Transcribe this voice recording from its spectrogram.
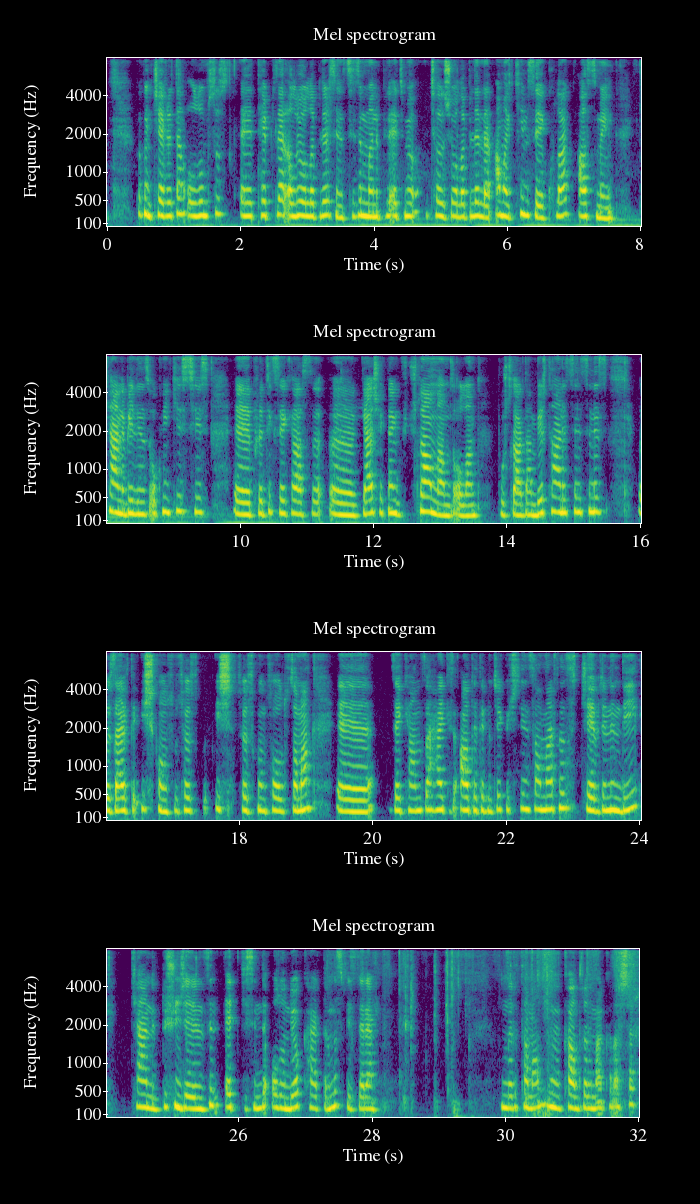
Bakın çevreden olumsuz e, tepkiler alıyor olabilirsiniz. Sizi manipüle etmeye çalışıyor olabilirler ama kimseye kulak asmayın. Kendi bildiğinizi okuyun ki siz e, pratik zekası e, gerçekten güçlü anlamda olan burçlardan bir tanesisiniz. Özellikle iş konusu söz iş söz konusu olduğu zaman e, zekanızı herkes alt edebilecek güçlü insanlarsınız. Çevrenin değil kendi düşüncelerinizin etkisinde olun diyor kartlarımız bizlere. Bunları tamam e, kaldıralım arkadaşlar.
